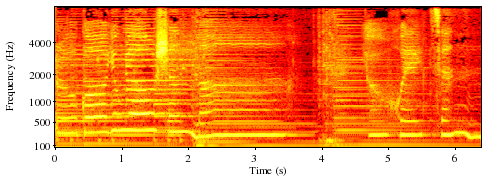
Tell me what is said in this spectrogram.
如果拥有什么又会怎样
